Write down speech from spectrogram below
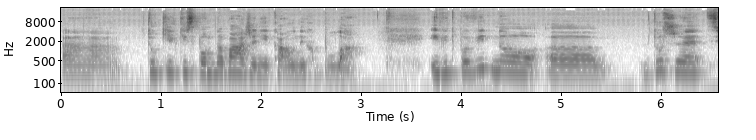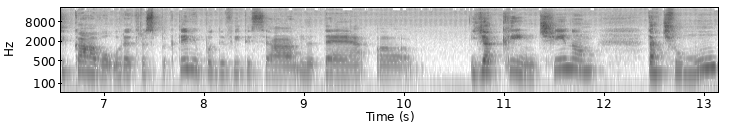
а, ту кількість повноважень, яка у них була. І відповідно а, дуже цікаво у ретроспективі подивитися на те, а, яким чином та чому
